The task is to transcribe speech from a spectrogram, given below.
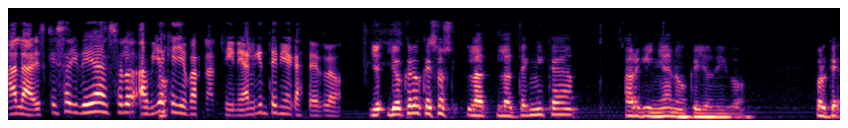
mala, es que esa idea solo había que llevarla al cine, alguien tenía que hacerlo. Yo, creo que eso es la, técnica arguiñano que yo digo. Porque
